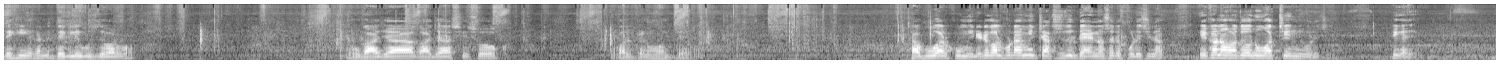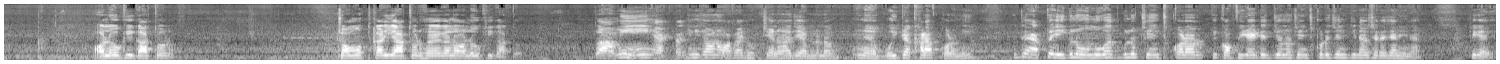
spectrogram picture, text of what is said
দেখি এখানে, দেখলেই বুঝতে পারব। গাজা গাজা শেষক গল্পের মধ্যে। সাবু আর কুমির, এটা গল্পটা আমি চাচা শুধু ডাইনোসরে পড়েছিলাম। এখানেও হয়তো অনুবাদ চেঞ্জ করেছে। ঠিক আছে? অলৌকিক আতর। চমৎকারী আতর হয়ে গেল অলৌকিক আতর। তো আমি একটা জিনিস আমার মাথায় ঢুকছে না যে আপনারা বইটা খারাপ করনি, কিন্তু এত এইগুলো অনুবাদগুলো চেঞ্জ করার কি কপিরাইটের জন্য চেঞ্জ করেছেন কি না সেটা জানি না। ঠিক আছে?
